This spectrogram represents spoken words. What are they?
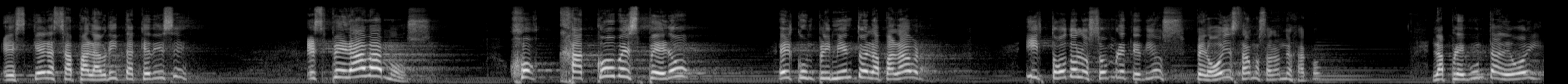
Es que esa palabrita que dice, esperábamos. Jacob esperó el cumplimiento de la palabra. Y todos los hombres de Dios. Pero hoy estamos hablando de Jacob. La pregunta de hoy,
